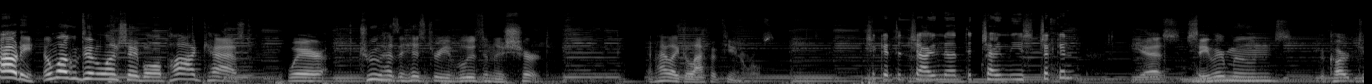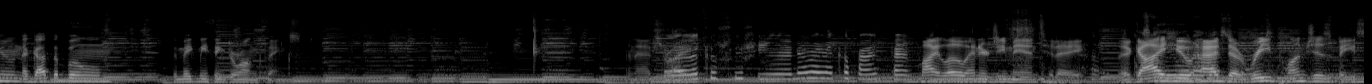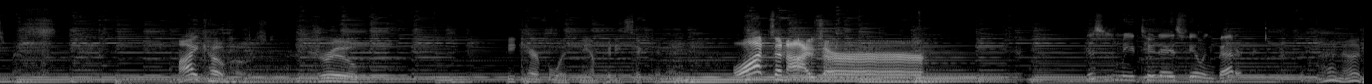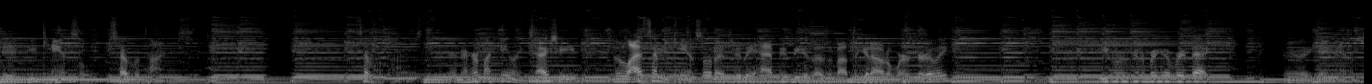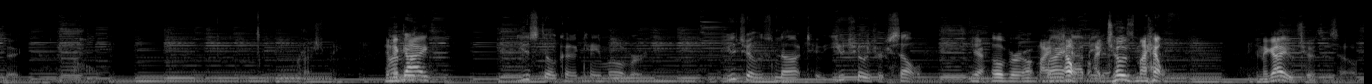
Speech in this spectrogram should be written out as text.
Howdy, and welcome to the Lunch Table, a podcast where Drew has a history of losing his shirt. And I like to laugh at funerals. Chicken to China, the Chinese chicken. Yes, Sailor Moon's the cartoon that got the boom to make me think the wrong things. And that's right. like a sushi and I never like a frying pan. My low energy man today. The guy who had to replunge his basement. My co host, Drew. Be careful with me, I'm pretty sick today. Watsonizer! This is me two days feeling better. I don't know, dude. You canceled several times. Several times, dude. And it hurt my feelings. Actually, the last time you canceled, I was really happy because I was about to get out of work early. You were going to bring over a deck. And you're like, man, I'm sick. Oh. Crushed me. And I the mean- guy, You still could have came over. You chose not to. You chose yourself yeah, over my, my, health. I chose my health. And the guy who chose his health,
